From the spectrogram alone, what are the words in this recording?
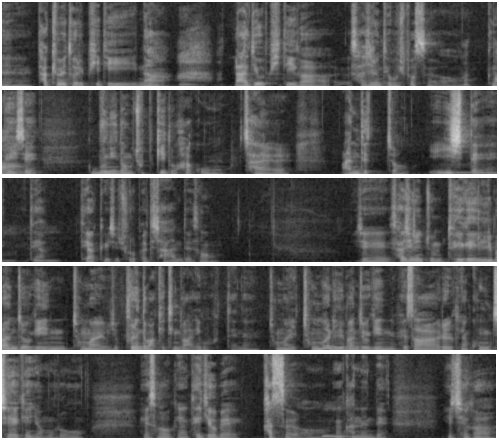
예, 다큐멘터리 PD나 아, 라디오 PD가 사실은 되고 싶었어요. 맞다. 근데 이제 그 문이 너무 좁기도 하고 잘 안 됐죠. 20대 음, 대학 음, 대학교 이제 졸업할 때 잘 안 돼서 이제 사실은 좀 되게 일반적인 정말 이제 브랜드 마케팅도 아니고 그때는 정말 정말 일반적인 회사를 그냥 공채 개념으로 해서 그냥 대기업에 갔어요. 음. 갔는데 제가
